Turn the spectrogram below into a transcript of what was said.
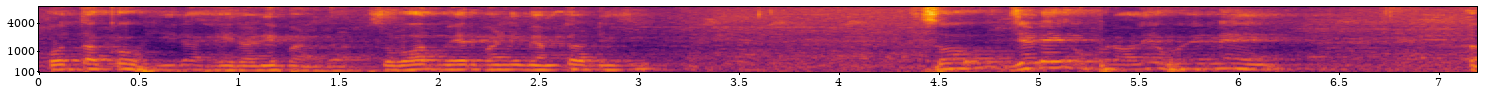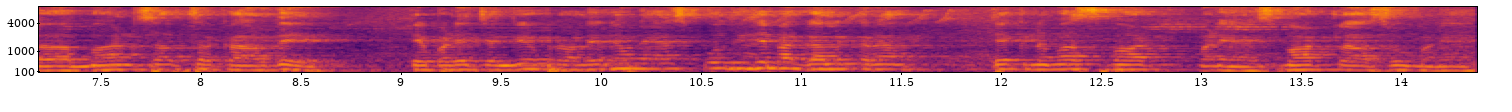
ਉਦੋਂ ਤੱਕ ਉਹ ਹੀਰਾ ਹੀਰਾ ਨਹੀਂ ਬਣਦਾ। ਸੋ ਬਹੁਤ ਮਿਹਰਬਾਨੀ ਮੈਮ ਤੁਹਾਡੀ ਜੀ। ਸੋ ਜਿਹੜੇ ਉਪਰਾਲੇ ਹੋਏ ਨੇ ਮਾਨ ਸਾਹਿਬ ਸਰਕਾਰ ਦੇ, ਇਹ ਬੜੇ ਚੰਗੇ ਉਪਰਾਲੇ ਨੇ। ਹੁਣ ਇਸ ਸਕੂਲ ਦੀ ਜੇ ਮੈਂ ਗੱਲ ਕਰਾਂ, ਤੇ ਇੱਕ ਨਵਾਂ ਸਮਾਰਟ ਬਣਿਆ ਸਮਾਰਟ ਕਲਾਸਰੂਮ ਬਣਿਆ।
